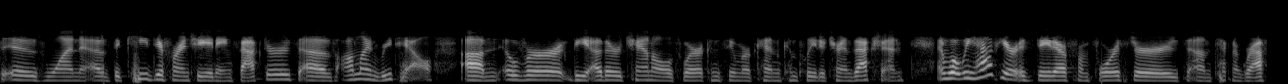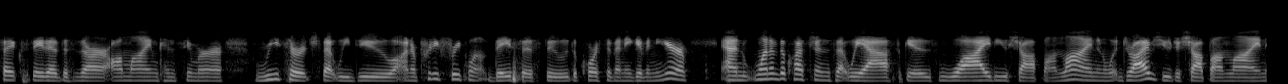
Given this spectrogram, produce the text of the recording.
is one of the key differentiating factors of online retail um, over the other channels where a consumer can complete a transaction. And what we have here is data from Forrester's um, technographics data. This is our online consumer research that we do on a pretty frequent basis through the course of any given year. And one of the questions that we ask is why do you shop online and what drives you to shop online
